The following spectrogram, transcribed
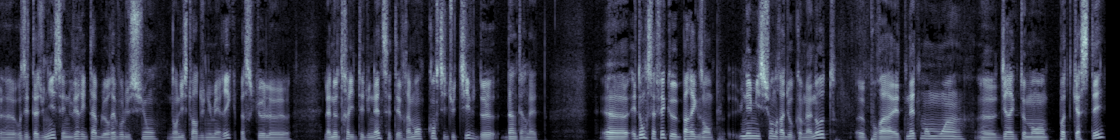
euh, aux États-Unis. C'est une véritable révolution dans l'histoire du numérique parce que la neutralité du net, c'était vraiment constitutif d'Internet. Euh, et donc ça fait que, par exemple, une émission de radio comme la nôtre pourra être nettement moins directement podcastée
